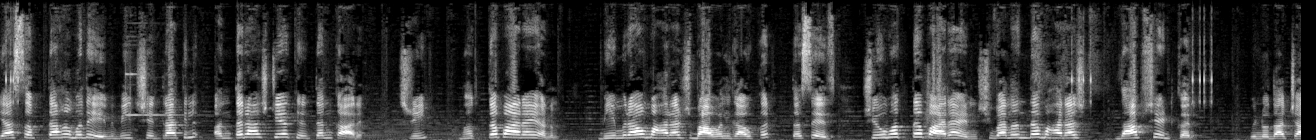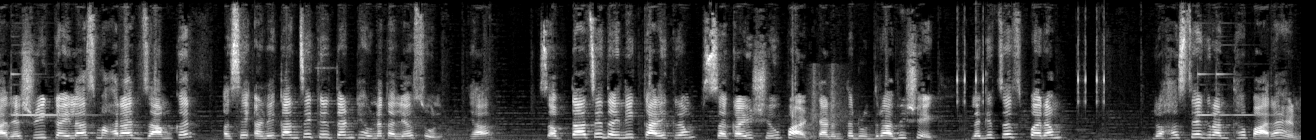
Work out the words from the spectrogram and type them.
या सप्ताहामध्ये विविध क्षेत्रातील आंतरराष्ट्रीय कीर्तनकार श्री भक्तपारायण भीमराव महाराज बावलगावकर तसेच शिवभक्त पारायण शिवानंद महाराज दाबशेटकर विनोदाचार्य श्री कैलास महाराज जामकर असे अनेकांचे कीर्तन ठेवण्यात आले असून ह्या सप्ताहाचे दैनिक कार्यक्रम सकाळी शिवपाठ त्यानंतर रुद्राभिषेक लगेचच परम रहस्य ग्रंथ पारायण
